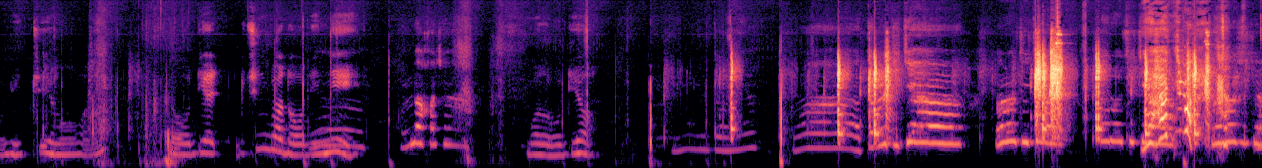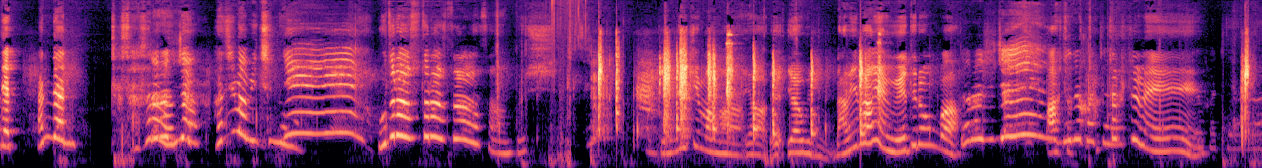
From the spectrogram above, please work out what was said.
어디 있지, 영어가? 너 어디야? 너 친구야, 너 어디니? 올라가자. 뭐, 너 어디야? 와, 떨어지자. 떨어지자. 떨어지자. 야, 하지 마! 떨어지자. 내, 안 돼, 안 돼. 자, 사슬 안 돼. 하지 마, 미친놈아. 못 떨어졌어, 떨어졌어, 떨어졌어. 안 돼, 씨. 놀리지 마. 야, 야, 야, 여기 남의 방에 왜 들어온 거야? 떨어지자. 아, 저. 탁탁 좀 해. 내려가자.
